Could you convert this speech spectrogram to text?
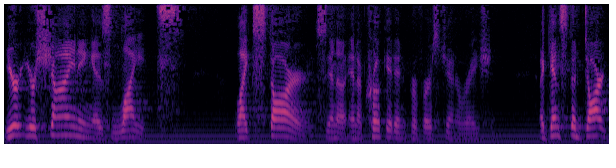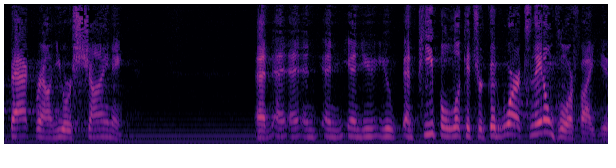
You're, you're shining as lights, like stars in a, in a crooked and perverse generation. Against a dark background, you are shining. And, and, and, and, and, you, you, and people look at your good works and they don't glorify you.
